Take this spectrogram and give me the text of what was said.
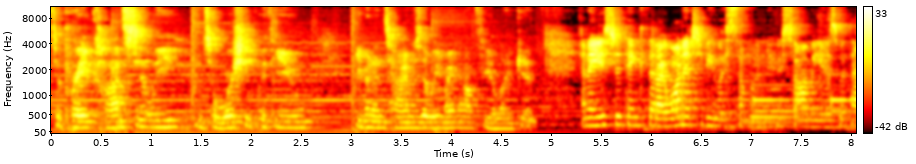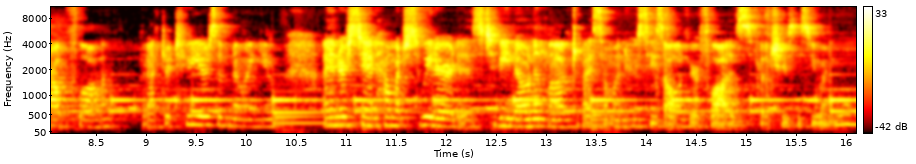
to pray constantly and to worship with you, even in times that we might not feel like it. And I used to think that I wanted to be with someone who saw me as without flaw. But after two years of knowing you, I understand how much sweeter it is to be known and loved by someone who sees all of your flaws but chooses you anyway.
